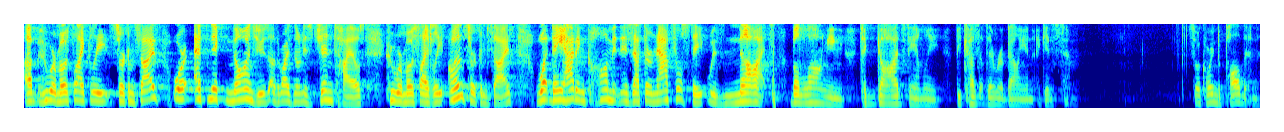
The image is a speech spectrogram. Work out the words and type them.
um, who were most likely circumcised or ethnic non Jews, otherwise known as Gentiles, who were most likely uncircumcised, what they had in common is that their natural state was not belonging to God's family because of their rebellion against him. So, according to Paul, then,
